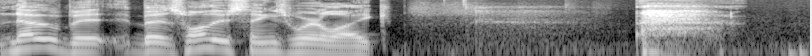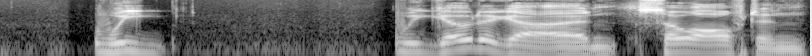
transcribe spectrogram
no, but but it's one of those things where like we we go to God so often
